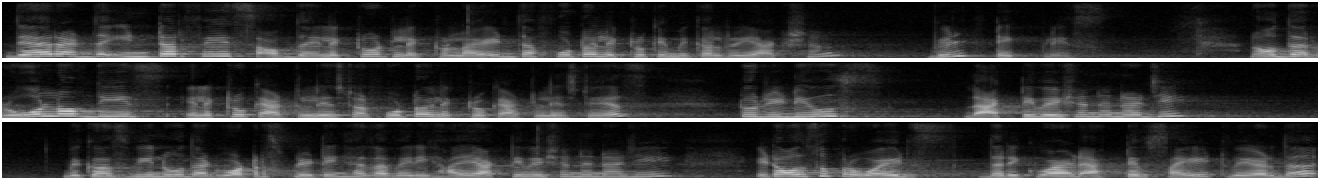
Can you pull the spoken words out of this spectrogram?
there at the interface of the electrode electrolyte the photoelectrochemical reaction will take place. Now the role of these electrocatalyst or photoelectrocatalyst is to reduce the activation energy because we know that water splitting has a very high activation energy. It also provides the required active site where the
